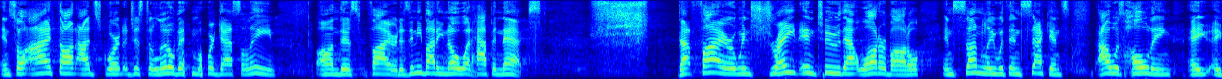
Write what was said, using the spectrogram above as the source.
And so I thought I'd squirt just a little bit more gasoline on this fire. Does anybody know what happened next? That fire went straight into that water bottle, and suddenly, within seconds, I was holding a, a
